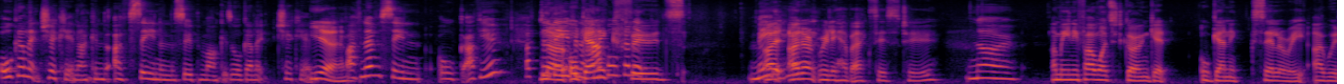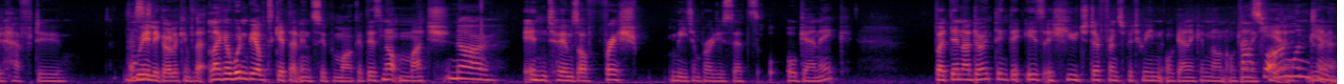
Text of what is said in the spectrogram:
organic chicken, I can I've seen in the supermarkets organic chicken. Yeah. But I've never seen. Or, have you? Have, no, even organic, have organic foods meat I, I don't really have access to. No. I mean, if I wanted to go and get organic celery, I would have to That's- really go looking for that. Like I wouldn't be able to get that in the supermarket. There's not much No. in terms of fresh meat and produce that's organic. But then I don't think there is a huge difference between organic and non-organic. That's what here. I'm wondering. Yeah.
